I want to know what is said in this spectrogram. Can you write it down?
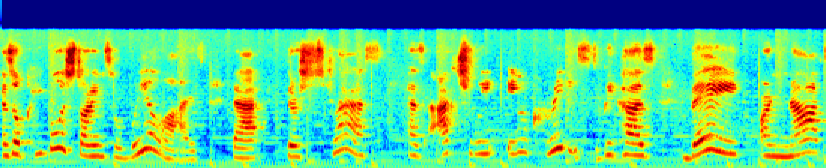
And so people are starting to realize that their stress has actually increased because they are not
